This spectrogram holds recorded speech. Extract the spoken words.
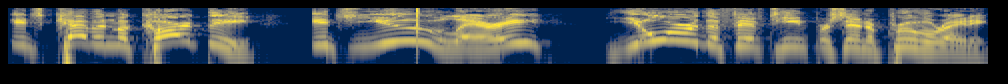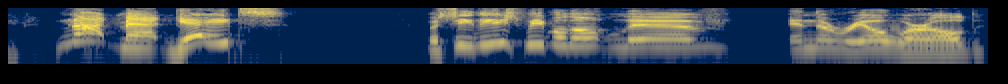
It's Kevin McCarthy. It's you, Larry. You're the 15% approval rating, not Matt Gaetz. But see, these people don't live in the real world.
